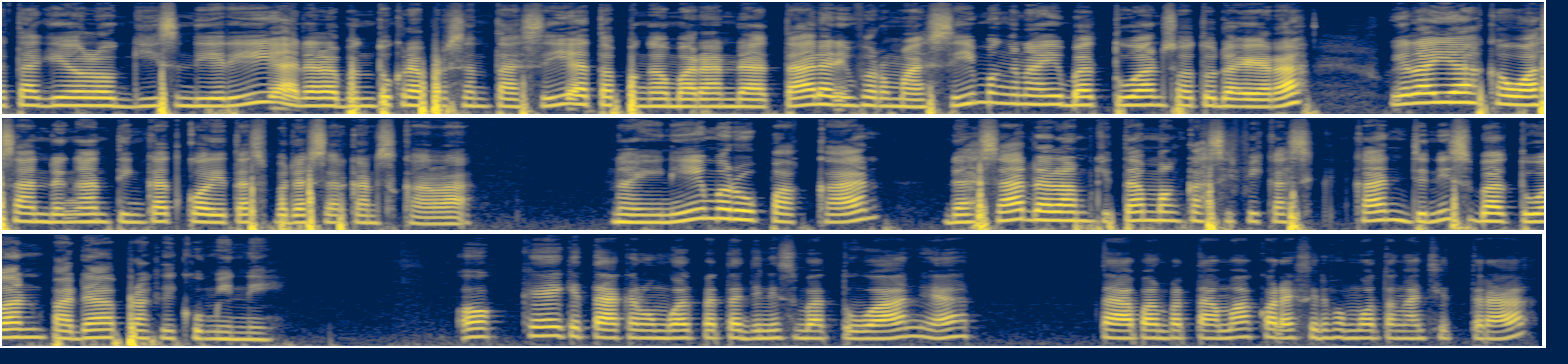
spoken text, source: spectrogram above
Peta geologi sendiri adalah bentuk representasi atau penggambaran data dan informasi mengenai batuan suatu daerah, wilayah, kawasan dengan tingkat kualitas berdasarkan skala. Nah, ini merupakan dasar dalam kita mengklasifikasikan jenis batuan pada praktikum ini. Oke, kita akan membuat peta jenis batuan ya. Tahapan pertama, koreksi dan pemotongan citra.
